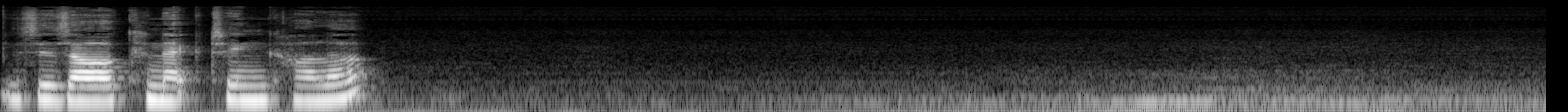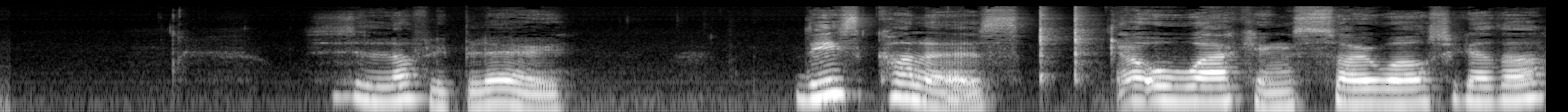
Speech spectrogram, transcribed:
This is our connecting colour. This is a lovely blue. These colours are all working so well together.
